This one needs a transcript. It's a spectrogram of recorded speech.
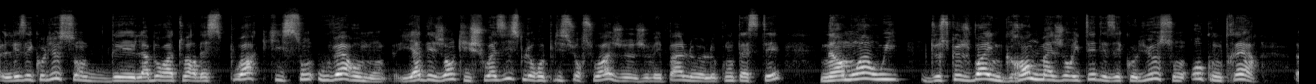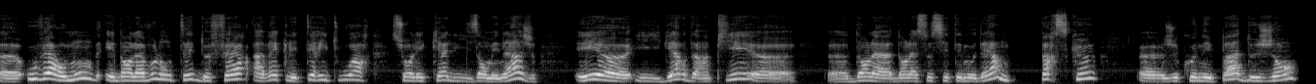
les écolieux sont des laboratoires d'espoir qui sont ouverts au monde. Il y a des gens qui choisissent le repli sur soi, je ne vais pas le, contester. Néanmoins, oui, de ce que je vois, une grande majorité des écolieux sont au contraire euh, ouverts au monde et dans la volonté de faire avec les territoires sur lesquels ils emménagent et euh, ils gardent un pied euh, dans, la, dans la société moderne parce que je ne connais pas de gens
